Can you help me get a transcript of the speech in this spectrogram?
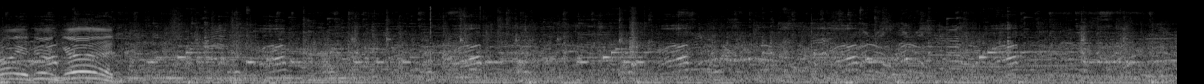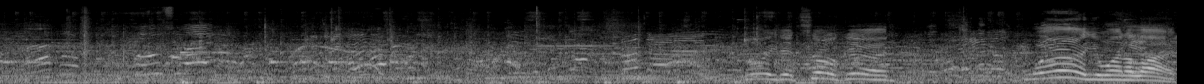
Oh, you're doing good. You did so good. Wow, you won a lot.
